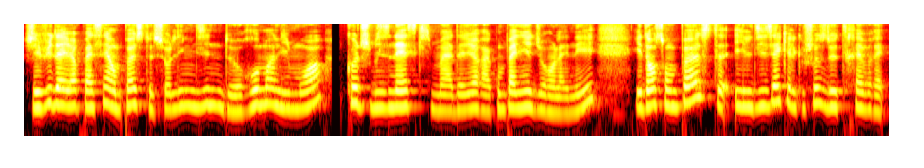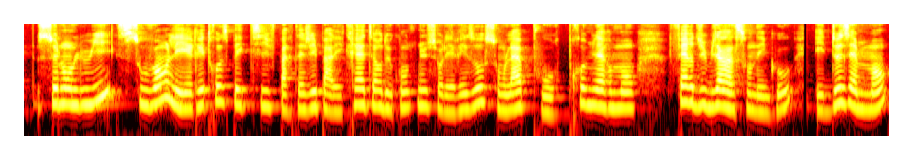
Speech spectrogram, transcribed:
J'ai vu d'ailleurs passer un post sur LinkedIn de Romain Limois, coach business qui m'a d'ailleurs accompagné durant l'année, et dans son post, il disait quelque chose de très vrai. Selon lui, souvent les rétrospectives partagées par les créateurs de contenu sur les réseaux sont là pour, premièrement, faire du bien à son ego, et deuxièmement,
